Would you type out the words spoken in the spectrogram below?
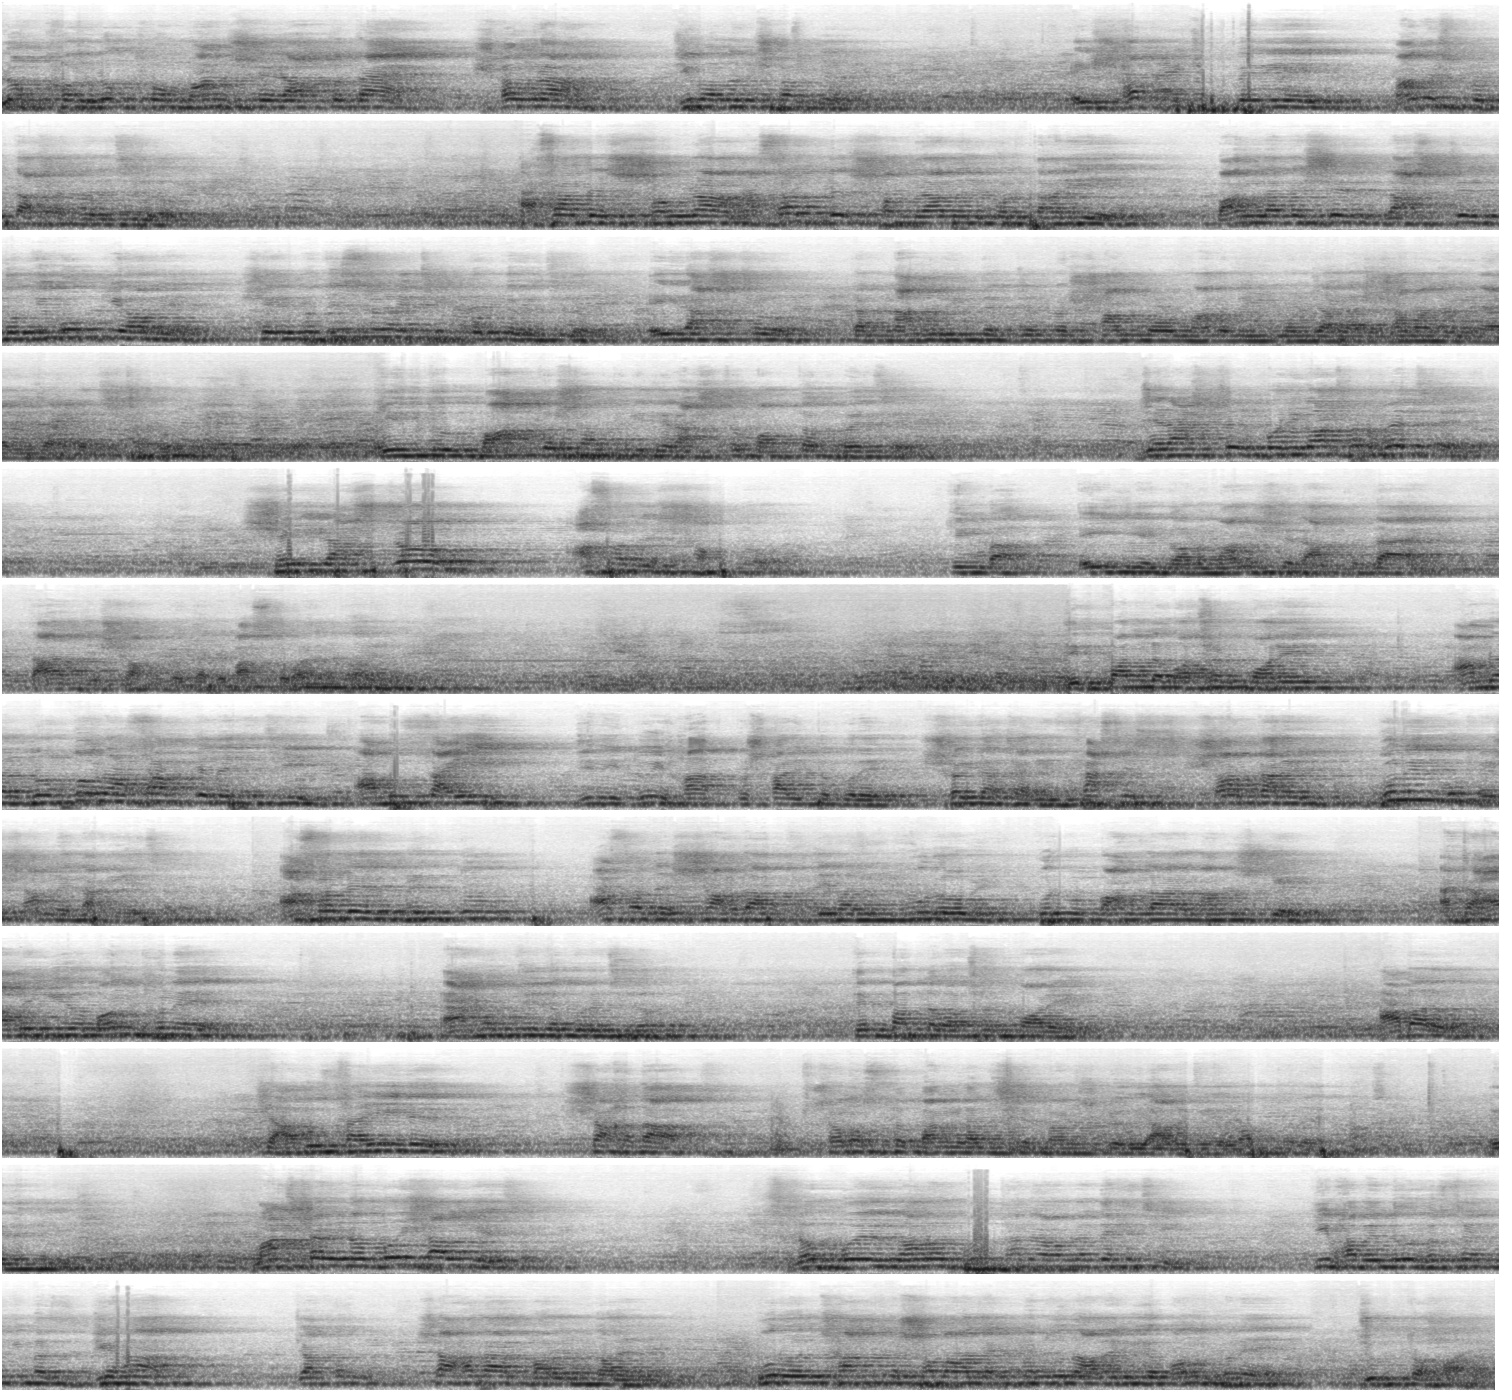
লক্ষ লক্ষ মানুষের আত্মত্যাগ, সংগ্রাম জীবন উৎসর্গ এই সব কিছু পেরিয়ে মানুষ প্রত্যাশা করেছিল। আসাদের সংগ্রাম, আসাদদের সংগ্রামের উপর দাঁড়িয়ে বাংলাদেশের রাষ্ট্রের গতিমুখ কি হবে, সেই প্রতিশ্রুতি ঠিক করতে হয়েছিল। এই রাষ্ট্র তার নাগরিকদের জন্য সাম্য মানবিক মর্যাদার সামাজিক ন্যায় বিচার প্রতিষ্ঠা করবে। কিন্তু বাহাত্তর সাল থেকে যে রাষ্ট্র পত্তন হয়েছে যে রাষ্ট্রের পরিগঠন হয়েছে, সেই রাষ্ট্র আসাদের স্বপ্ন। কিংবা এই যে গণমানুষের আত্মত্যাগ, তার যে স্বপ্ন, তাকে বাস্তবায়ন করে। তিপ্পান্ন বছর পরে আমরা নতুন আসাদকে দেখেছি, আবু সাইদ যিনি দুই হাত প্রসারিত করে স্বৈরাচারী, ফ্যাসিস্ট সরকারের গুলির মুখের সামনে দাঁড়িয়েছেন। আসাদের মৃত্যু আসাদের শাহাদাত যেভাবে পুরো পূর্ব বাংলার মানুষকে একটা আবেগীয় বন্ধনে একত্রিত করেছিল। তেপ্পান্ন বছর পরে আবারও আবু সাইদের শাহাদাত সমস্ত বাংলাদেশের মানুষকে ওই আবেগীয় বন্ধনে বেঁধে দিয়েছে মাঝখানে নব্বই সাল গিয়েছে। নব্বইয়ের গণভ্যুত্থানে আমরা দেখেছি কীভাবে নূর হোসেন কিংবা জেহাদ যখন শাহাদাত বরণ করেন, পুরো ছাত্র সমাজ এক নতুন আবেগীয় বন্ধনে যুক্ত হয়।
